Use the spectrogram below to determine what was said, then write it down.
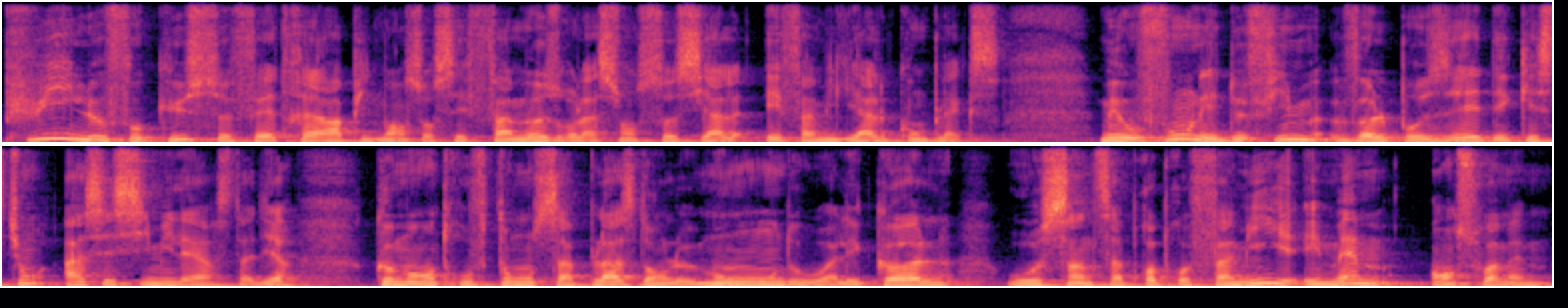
puis le focus se fait très rapidement sur ces fameuses relations sociales et familiales complexes. Mais au fond, les deux films veulent poser des questions assez similaires, c'est-à-dire comment trouve-t-on sa place dans le monde ou à l'école ou au sein de sa propre famille et même en soi-même?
